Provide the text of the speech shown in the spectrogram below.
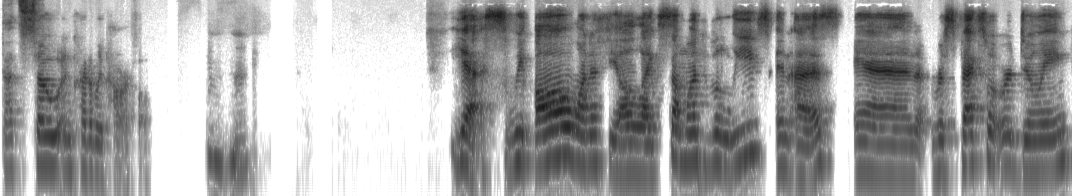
that's so incredibly powerful. Mm-hmm. Yes, we all want to feel like someone believes in us and respects what we're doing,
